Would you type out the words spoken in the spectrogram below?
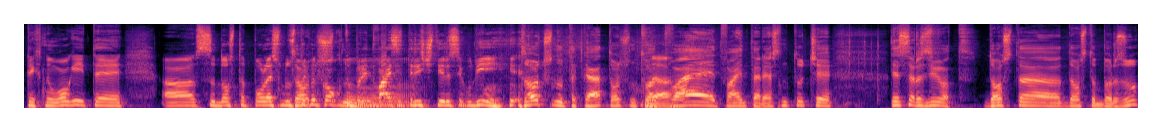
технологиите а, са доста по-лесно достъпни, колкото преди 20, 30, 40 години. Точно така, точно това, да. това, е, това е интересното, че те се развиват доста, доста бързо,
